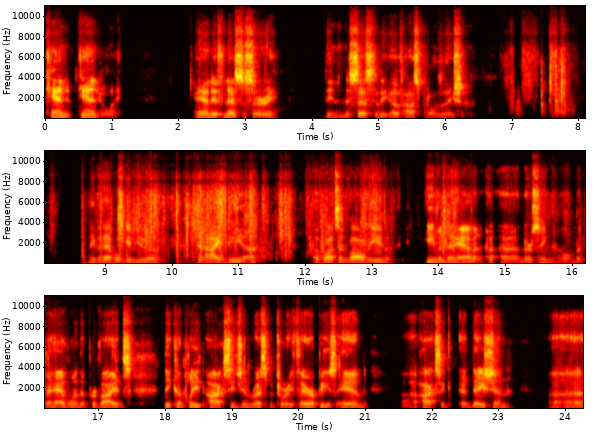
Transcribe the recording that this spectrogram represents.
can, cannulae and if necessary, the necessity of hospitalization. Maybe that will give you a, an idea of what's involved, even even to have a, a nursing home, but to have one that provides the complete oxygen respiratory therapies and uh, oxidation, uh,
